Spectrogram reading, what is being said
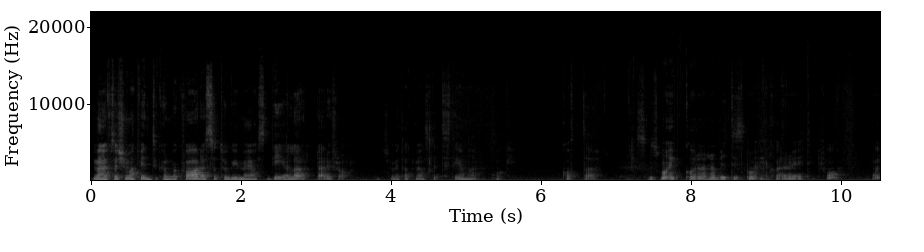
Men eftersom att vi inte kunde vara kvar där så tog vi med oss delar därifrån. Så vi har tagit med oss lite stenar och kottar Som små ekorrar har bitit på. som ekorrar har ätit på. Oj.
